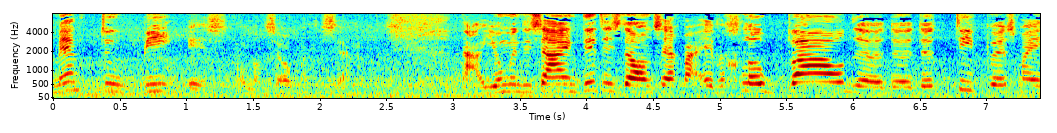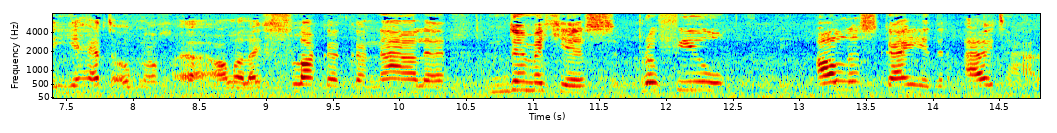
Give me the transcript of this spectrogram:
meant to be is, om het zo maar te zeggen. Nou, human design, dit is dan zeg maar even globaal de, de, de types, maar je hebt ook nog uh, allerlei vlakken, kanalen, nummertjes, profiel. Alles kan je eruit halen.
